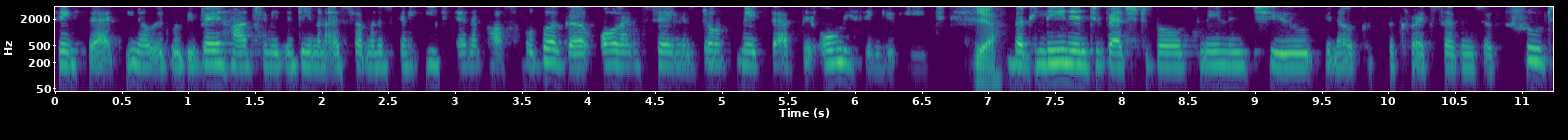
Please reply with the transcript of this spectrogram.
think that you know it would be very hard for me to demonize someone who's going to eat an impossible burger. All I'm saying is don't make that the only thing you eat. Yeah. But lean into vegetables, lean into you know the correct servings of fruit,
